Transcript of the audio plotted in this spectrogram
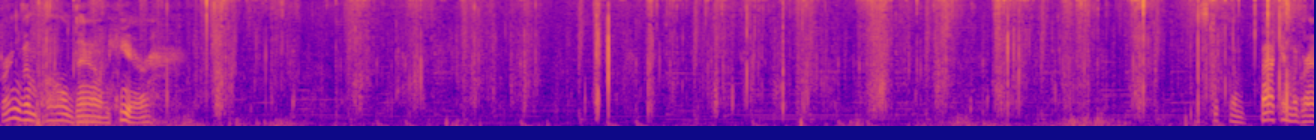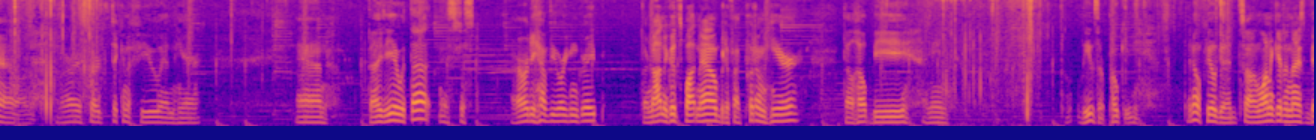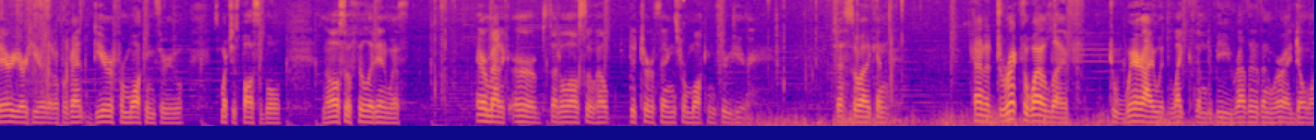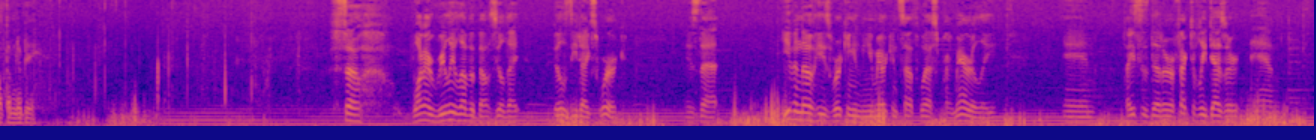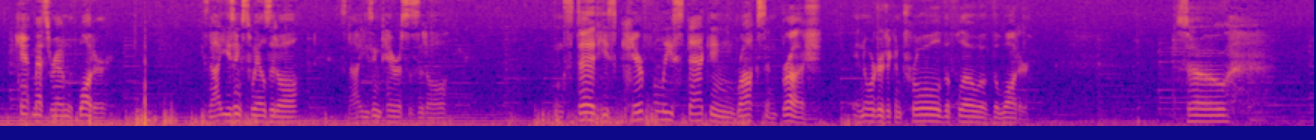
bring them all down here. Them back in the ground. I already started sticking a few in here. And the idea with that is just, I already have the Oregon grape. They're not in a good spot now, but if I put them here, they'll help be, I mean, leaves are pokey. They don't feel good. So I want to get a nice barrier here that'll prevent deer from walking through as much as possible. And I'll also fill it in with aromatic herbs that'll also help deter things from walking through here. Just so I can kind of direct the wildlife to where I would like them to be rather than where I don't want them to be. So, what I really love about Bill Zeedyk's work is that even though he's working in the American Southwest primarily, in places that are effectively desert and can't mess around with water, he's not using swales at all, using terraces at all, Instead, he's carefully stacking rocks and brush in order to control the flow of the water. So,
